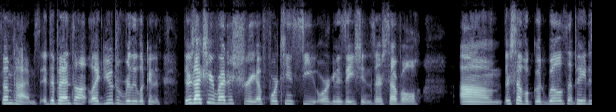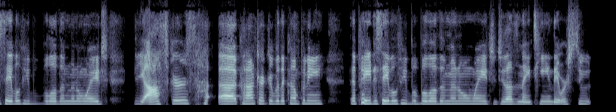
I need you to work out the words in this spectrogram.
Sometimes it depends on like you have to really look at. There's actually a registry of 14C organizations. There's several. Um, there's several Goodwills that pay disabled people below the minimum wage. The Oscars uh, contracted with a company that paid disabled people below the minimum wage in 2019. They were sued.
